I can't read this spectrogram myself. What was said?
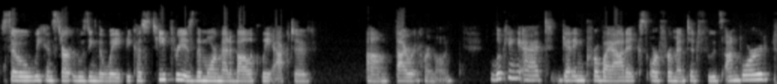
so we can start losing the weight because T3 is the more metabolically active um, thyroid hormone looking at getting probiotics or fermented foods on board.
